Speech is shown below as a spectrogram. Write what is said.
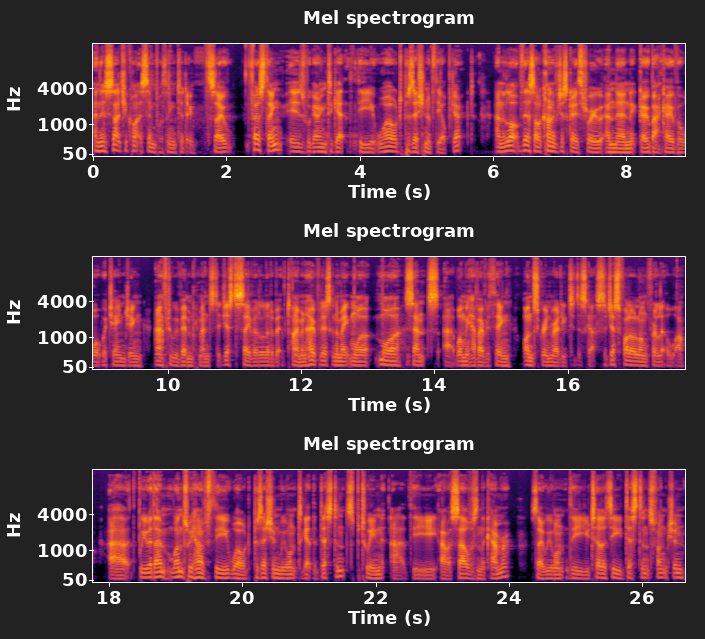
And this is actually quite a simple thing to do. So first thing is we're going to get the world position of the object. And a lot of this I'll kind of just go through and then go back over what we're changing after we've implemented it, just to save it a little bit of time. And hopefully it's going to make more, more sense uh, when we have everything on screen ready to discuss. So just follow along for a little while. Uh, we were then, once we have the world position, we want to get the distance between uh, the ourselves and the camera. So we want the utility distance function.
